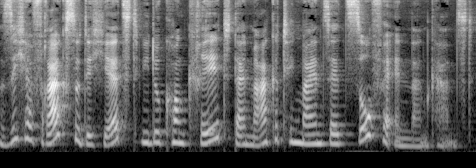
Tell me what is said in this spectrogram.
Sicher fragst du dich jetzt, wie du konkret dein Marketing-Mindset so verändern kannst,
